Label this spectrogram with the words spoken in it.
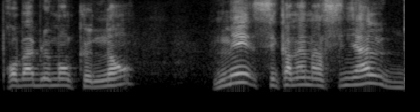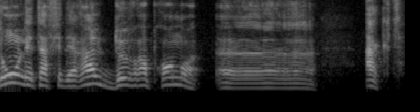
Probablement que non, mais c'est quand même un signal dont l'État fédéral devra prendre euh, acte.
